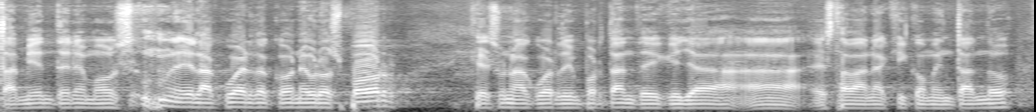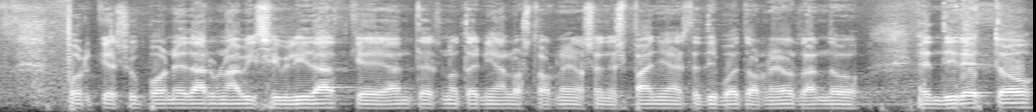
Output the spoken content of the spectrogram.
También tenemos el acuerdo con Eurosport que es un acuerdo importante que ya ah, estaban aquí comentando, porque supone dar una visibilidad que antes no tenían los torneos en España, este tipo de torneos, dando en directo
